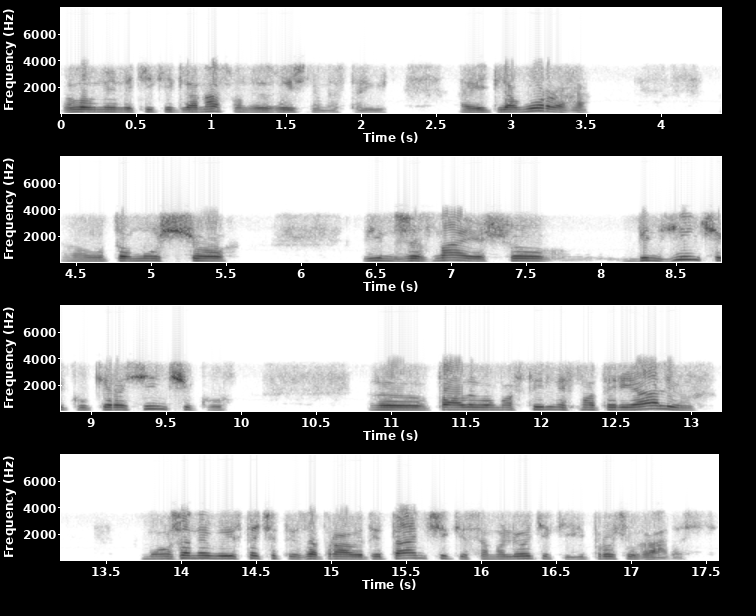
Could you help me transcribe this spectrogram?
Головне, не тільки для нас вони звичними стають, а й для ворога. Тому що він вже знає, що бензинчику, керосинчику, е, паливо-мастильних матеріалів може не вистачити заправити танчики, самольотики і прочу гадость.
